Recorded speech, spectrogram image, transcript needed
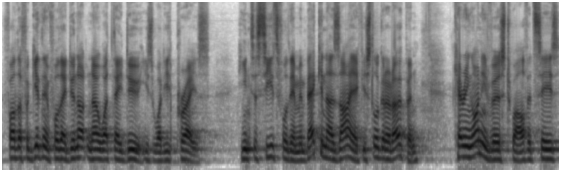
Father, forgive them, for they do not know what they do, is what he prays. He intercedes for them. And back in Isaiah, if you still got it open, carrying on in verse 12, it says,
